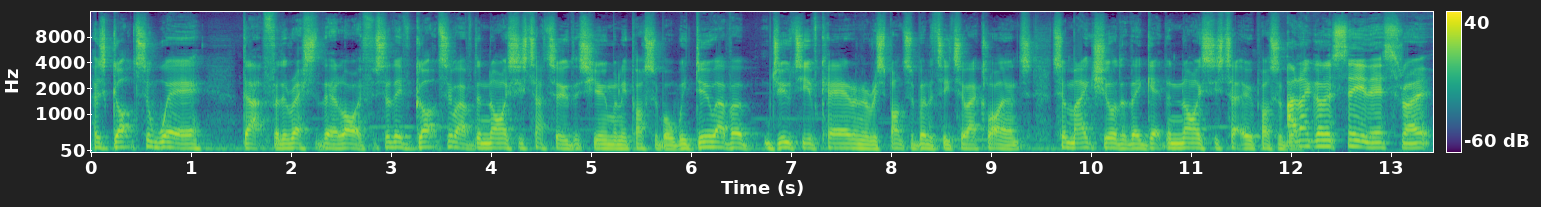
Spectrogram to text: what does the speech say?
has got to wear that for the rest of their life. So they've got to have the nicest tattoo that's humanly possible. We do have a duty of care and a responsibility to our clients to make sure that they get the nicest tattoo possible. and I gotta say this right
